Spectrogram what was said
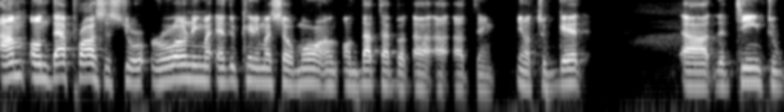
I'm on that process to learning, my, educating myself more on, on that type of uh, uh, uh, thing, you know, to get uh, the team to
